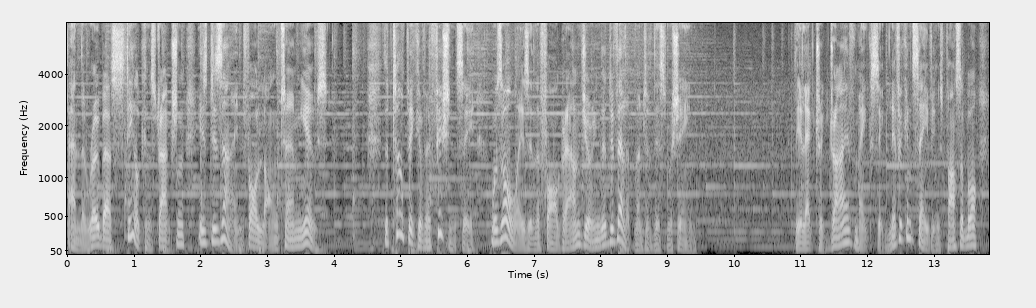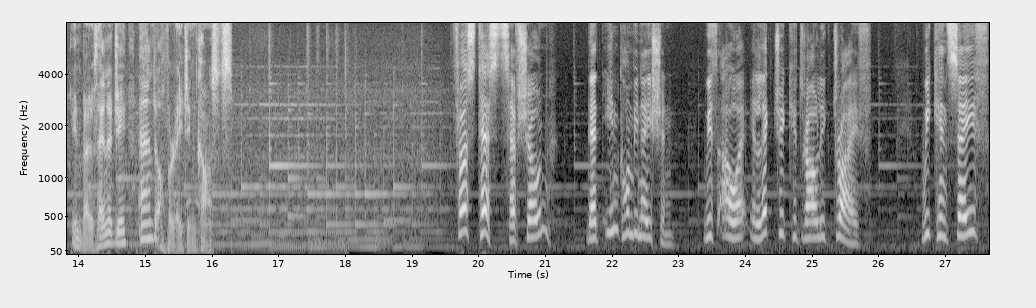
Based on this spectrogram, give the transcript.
and the robust steel construction is designed for long-term use. The topic of efficiency was always in the foreground during the development of this machine. The electric drive makes significant savings possible in both energy and operating costs. First tests have shown that in combination with our electric hydraulic drive, we can save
